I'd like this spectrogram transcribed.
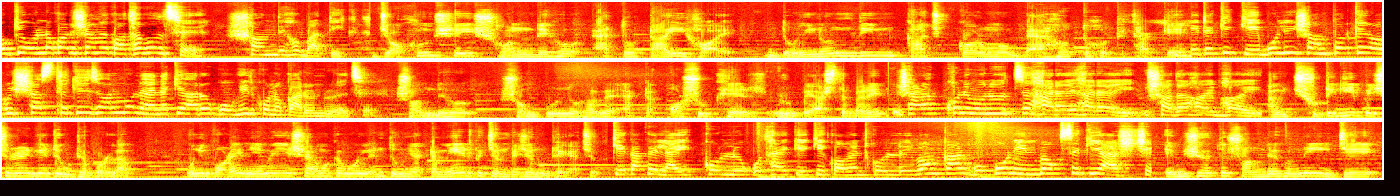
ও কি অন্য কারোর সঙ্গে কথা বলছে? সন্দেহ বাতিক। যখন সেই সন্দেহ এতটাই হয় দৈনন্দিন কাজকর্ম ব্যাহত হতে থাকে। এটা কি কেবলই সম্পর্কের অবিশ্বাস থেকেই জন্ম নেয় নাকি আরও গভীর কোনো কারণ রয়েছে? সন্দেহ সম্পূর্ণভাবে একটা অসুখের রূপে আসতে পারে। সারাক্ষণে মনে হচ্ছে হারাই হারাই সদা হয় ভয়। আমি ছুটে গিয়ে পেছনের গেটে উঠে পড়লাম। উনি পরে নেমে এসে আমাকে বললেন তুমি একটা মেয়ের পেছন পেছন উঠে গেছো। কে কাকে লাইক করল কোথায় কে কি কমেন্ট করল এবং কার গোপন ইনবক্সে কি আসছে? এ বিষয়ে তো সন্দেহ নেই যে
